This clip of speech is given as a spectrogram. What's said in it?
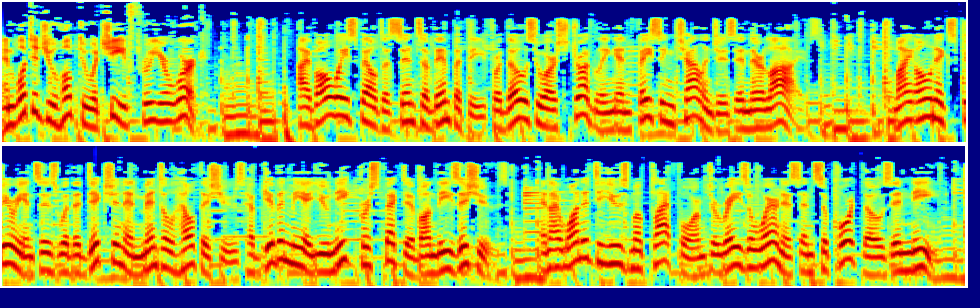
and what did you hope to achieve through your work? I've always felt a sense of empathy for those who are struggling and facing challenges in their lives. My own experiences with addiction and mental health issues have given me a unique perspective on these issues, and I wanted to use my platform to raise awareness and support those in need.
